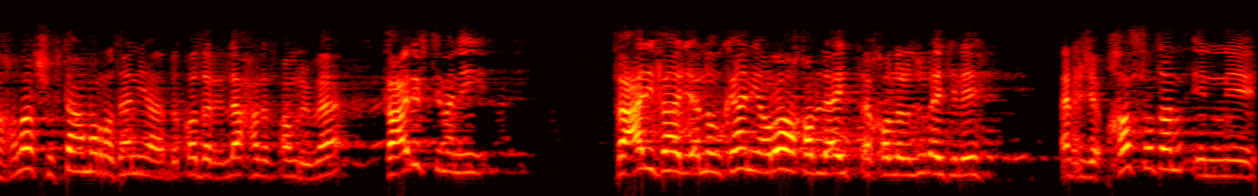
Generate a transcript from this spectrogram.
ما خلاص شفتها مرة ثانية بقدر الله حدث أمر ما فعرفت من هي فعرفها لأنه كان يراها قبل أيت قبل نزول آية الإيه؟ الحجاب. خاصة إن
